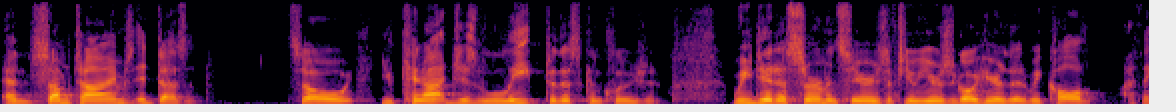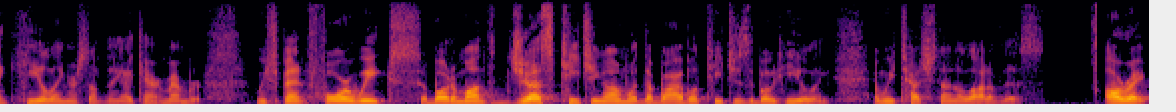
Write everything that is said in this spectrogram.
and sometimes it doesn't. So you cannot just leap to this conclusion. We did a sermon series a few years ago here that we called, I think, Healing or something. I can't remember. We spent four weeks, about a month, just teaching on what the Bible teaches about healing. And we touched on a lot of this. All right.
